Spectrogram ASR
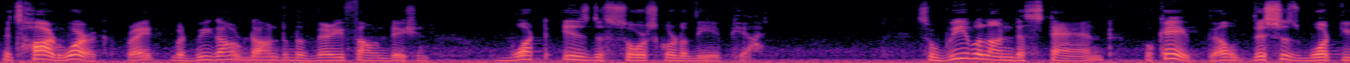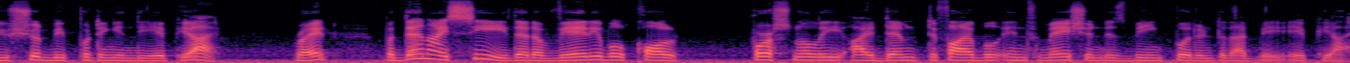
It's hard work, right? But we go down to the very foundation. What is the source code of the API? So we will understand, okay, well, this is what you should be putting in the API, right? But then I see that a variable called personally identifiable information is being put into that API.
